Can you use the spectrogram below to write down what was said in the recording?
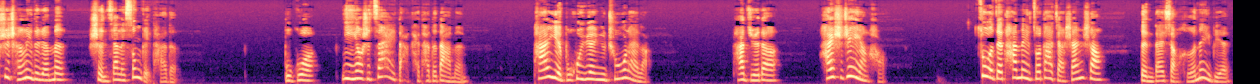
是城里的人们省下来送给他的。不过，你要是再打开他的大门，他也不会愿意出来了。他觉得。还是这样好。坐在他那座大假山上，等待小河那边，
